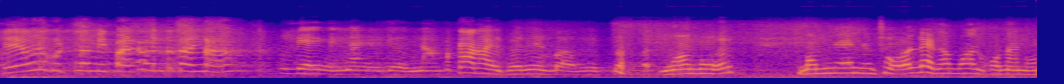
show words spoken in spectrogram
దేవుడు గుట్లో మీ పట్ట ఉంటుందన్నా ಬೇಕಾದ್ರೆ ಆಯ್ತು ಏನು ಬಾವಿ ನಾನು ಮೊನ್ನೆ ಸೊಳ್ಳೆ ನಮ್ಮ ಅನ್ಕೊಂಡು ನಾನು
